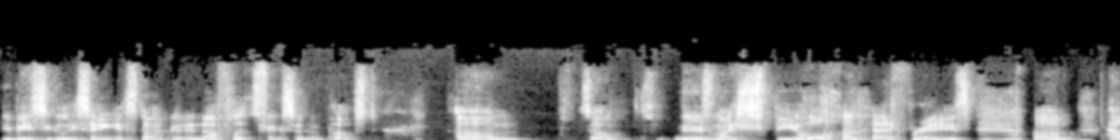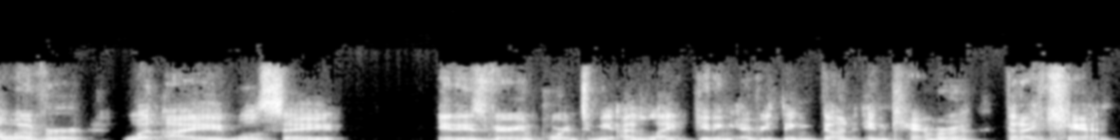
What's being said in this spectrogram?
You're basically saying it's not good enough. Let's fix it in post. Um, so there's my spiel on that phrase. Um, however, what I will say, it is very important to me. I like getting everything done in camera that I can.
